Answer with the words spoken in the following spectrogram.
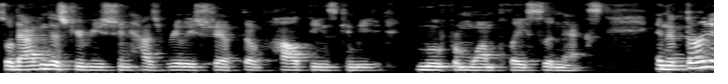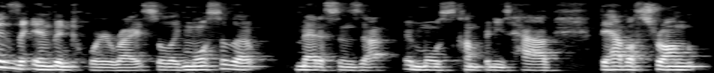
So that in distribution has really shifted of how things can be moved from one place to the next. And the third is the inventory, right? So like most of the medicines that most companies have, they have a strong,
